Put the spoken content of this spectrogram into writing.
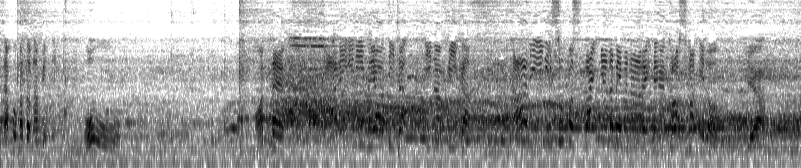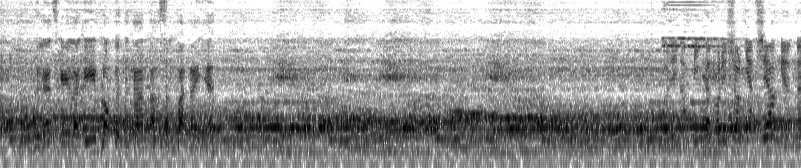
Siapa patut ambil ni? Oh. On tap. Kali ini beliau tidak dinafikan. Kali ini super spike-nya lebih menarik dengan cross hot itu. Ya. Kita lihat sekali lagi, blok ke tengah tak sempat naik ya. Siang yang uh,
